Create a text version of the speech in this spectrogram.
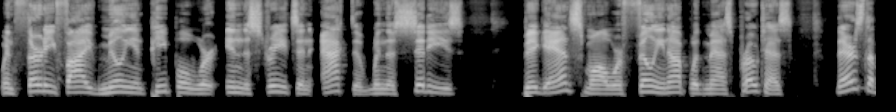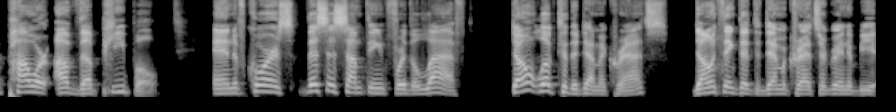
when 35 million people were in the streets and active, when the cities, big and small, were filling up with mass protests, there's the power of the people. And of course, this is something for the left. Don't look to the Democrats. Don't think that the Democrats are going to be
